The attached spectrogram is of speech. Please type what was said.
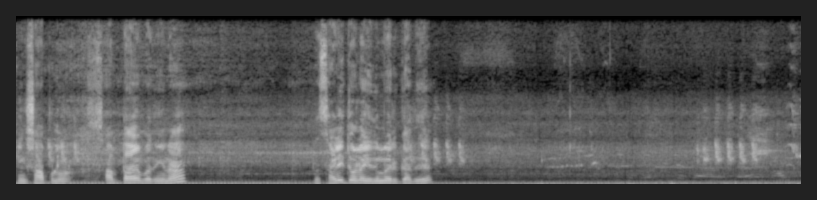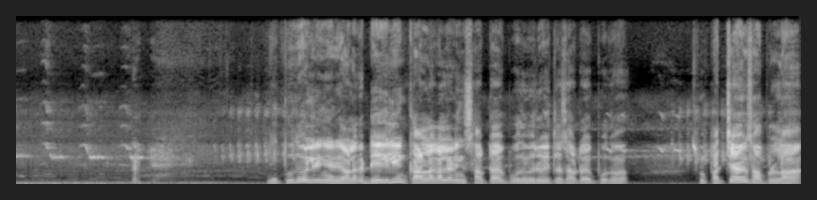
நீங்கள் சாப்பிட்லாம். சாப்பிட்டாவே பார்த்தீங்கன்னா இந்த சளி தொல்லை எதுவுமே இருக்காது. இந்த தூதுவளி நீங்கள் அழகாக டெய்லியும் காலைல காலைல நீங்கள் சாப்பிட்டாவே போதும். வெறும் வயிற்றில் சாப்பிட்டாவே போதும். சும்மா பச்சையாகவும் சாப்பிட்லாம்.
